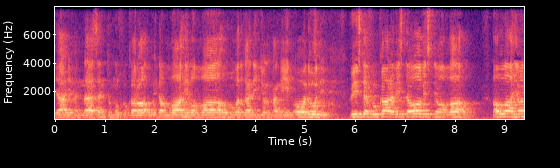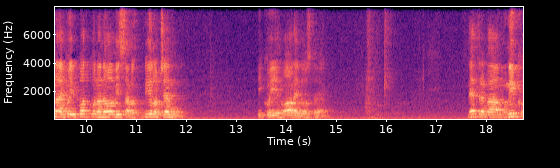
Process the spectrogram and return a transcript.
Ja ayuha nas antum al-fuqara ila Allahi wallahu huwa al-ghaniyyul hamid. O ljudi, vi ste fukara, vi ste ovisni o Allahu. Allah je onaj koji potpuno neovisan od bilo čemu i koji je hvale dostojan. Ne treba mu niko,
